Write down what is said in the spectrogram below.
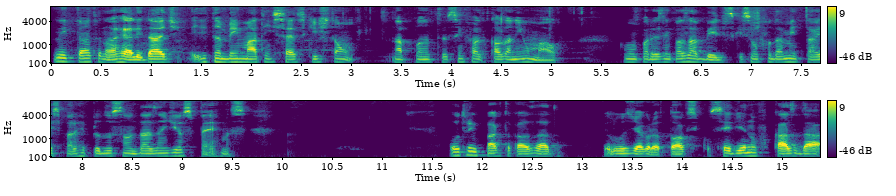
No entanto, na realidade, ele também mata insetos que estão na planta sem causar nenhum mal como por exemplo as abelhas, que são fundamentais para a reprodução das angiospermas. Outro impacto causado pelo uso de agrotóxicos seria no caso da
